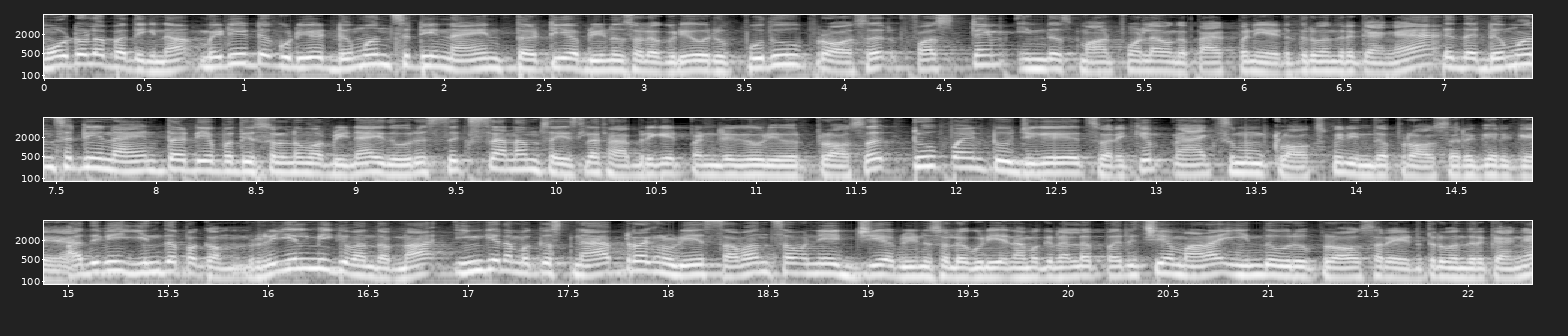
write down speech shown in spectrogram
மோட்டோவில் பார்த்தீங்கன்னா மெடியேட்டக்கூடிய டிமன்சிட்டி நைன் தேர்ட்டி அப்படின்னு சொல்லக்கூடிய ஒரு புது ப்ராசர் ஃபஸ்ட் டைம் இந்த ஸ்மார்ட் ஃபோனில் அவங்க பேக் பண்ணி எடுத்துகிட்டு வந்திருக்காங்க. இந்த டிமன்சிட்டி நைன் தேர்ட்டியை பற்றி சொல்லணும் அப்படின்னா இது ஒரு சிக்ஸ் என்எம் சைஸில் ஃபேப்ரிகேட் பண்ணிருக்கக்கூடிய ஒரு processor two point two GH வரைக்கும் மேக்ஸிமம் கிளாக் ஸ்பீட் இந்த ப்ராசருக்கு இருக்குது அதுவே இந்த பக்கம் ரியல்மிக்கு வந்தோம்னா இங்கே நமக்கு ஸ்னாப் ட்ராகனுடைய செவன் செவன் எயிட் ஜி அப்படின்னு சொல்லக்கூடிய நமக்கு நல்ல பரிச்சயமான இந்த ஒரு ப்ராசரை எடுத்துகிட்டு வந்திருக்காங்க.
